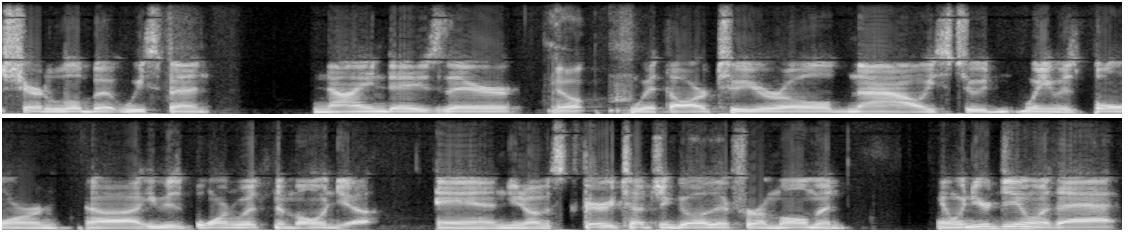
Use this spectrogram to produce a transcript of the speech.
shared a little bit. We spent nine days there Yep. with our two-year-old. Now he's two. When he was born, uh, he was born with pneumonia, and you know, it's very touch and go there for a moment. And when you're dealing with that,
